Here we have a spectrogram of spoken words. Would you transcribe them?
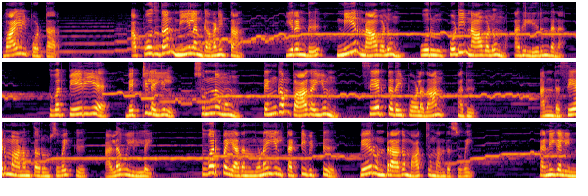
வாயில் போட்டார். அப்போதுதான் நீலன் கவனித்தான். இரண்டு நீர் நாவலும் ஒரு கொடி நாவலும் அதில் இருந்தன. துவர்பேரிய வெற்றிலையில் சுண்ணமும் தெங்கம்பாகையும் சேர்த்ததைப் போலதான் அது. அந்த சேர்மானம் தரும் சுவைக்கு அளவு இல்லை. துவர்ப்பை அதன் முனையில் தட்டிவிட்டு வேறொன்றாக மாற்றும் அந்த சுவை. கனிகளின்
